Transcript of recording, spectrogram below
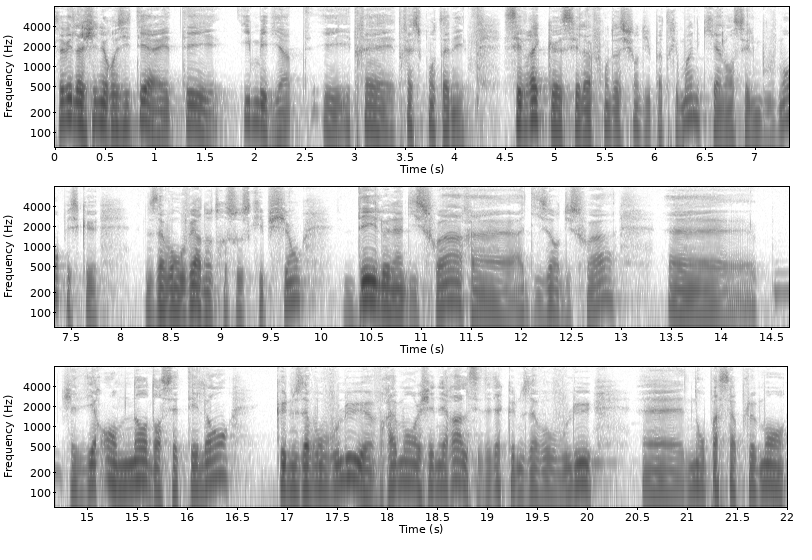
Vous savez, la générosité a été immédiate et très, très spontanée. C'est vrai que c'est la Fondation du patrimoine qui a lancé le mouvement, puisque nous avons ouvert notre souscription dès le lundi soir euh, à 10 heures du soir, euh, j'allais dire emmenant dans cet élan que nous avons voulu euh, vraiment général, c'est-à-dire que nous avons voulu non pas simplement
